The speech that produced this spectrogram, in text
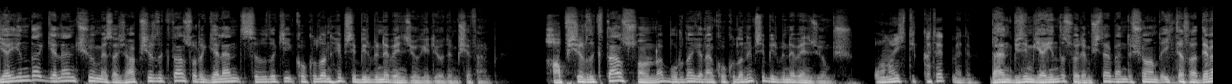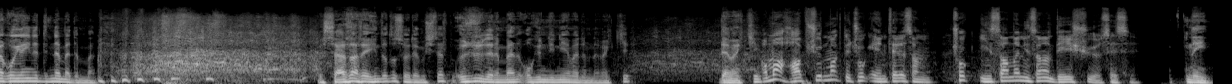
yayında gelen şu mesaj. Hapşırdıktan sonra gelen sıvıdaki kokuların hepsi birbirine benziyor geliyor demiş efendim. Hapşırdıktan sonra buruna gelen kokuların hepsi birbirine benziyormuş. Ona hiç dikkat etmedim. Ben bizim yayında söylemişler. Ben de şu anda ilk defa demek o yayını dinlemedim ben. Serdar yayında da söylemişler. Özür dilerim ben o gün dinleyemedim demek ki. Demek ki. Ama hapşurmak da çok enteresan. Çok insandan insana değişiyor sesi. Neyin?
